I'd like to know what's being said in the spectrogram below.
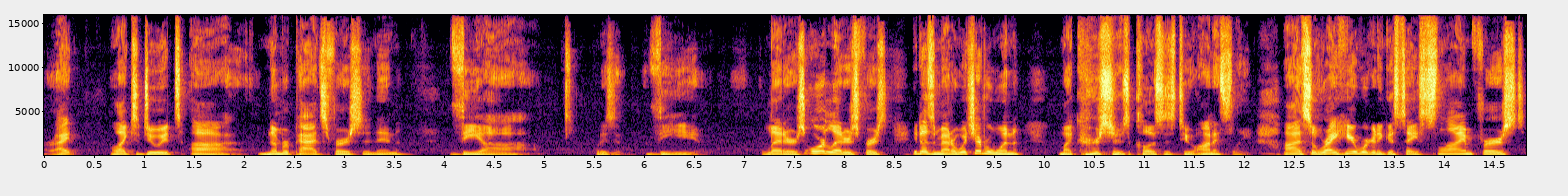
all right? I like to do it uh, number pads first and then the, uh, what is it? The letters or letters first. It doesn't matter, whichever one my cursor is closest to, honestly. Uh, so right here, we're going to say slime first.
